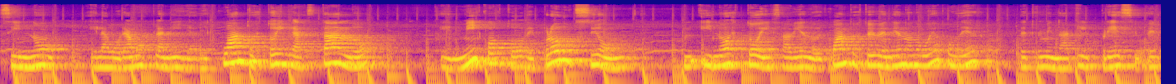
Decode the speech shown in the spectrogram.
si no elaboramos planilla de cuánto estoy gastando en mi costo de producción y no estoy sabiendo de cuánto estoy vendiendo, no voy a poder determinar el precio, el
